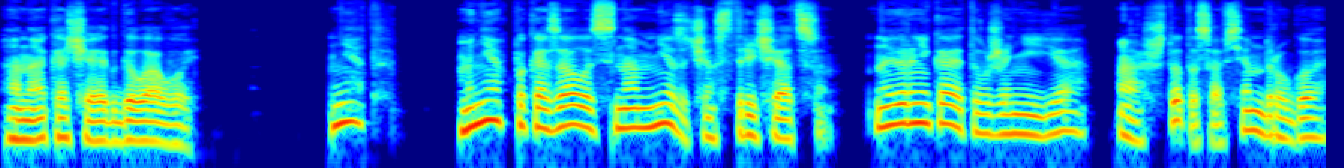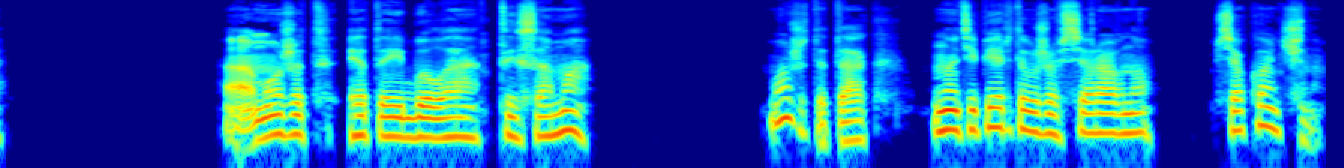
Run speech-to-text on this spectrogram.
Она качает головой. Нет, мне показалось, нам незачем встречаться. Наверняка это уже не я, а что-то совсем другое. А может, это и была ты сама? Может и так, но теперь-то уже все равно. Все кончено.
